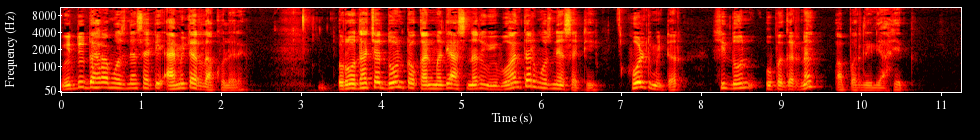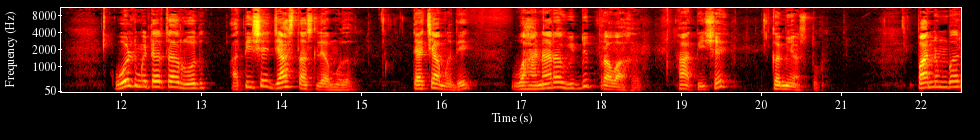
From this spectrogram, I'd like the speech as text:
विद्युतधारा मोजण्यासाठी ॲमीटर दाखवलेलं आहे. रोधाच्या दोन टोकांमध्ये असणारं विभवांतर मोजण्यासाठी व्होल्टमीटर ही दोन उपकरणं वापरलेली आहेत. व्होल्टमीटरचा रोध अतिशय जास्त असल्यामुळं त्याच्यामध्ये वाहणारा विद्युत प्रवाह हा अतिशय कमी असतो. पान नंबर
